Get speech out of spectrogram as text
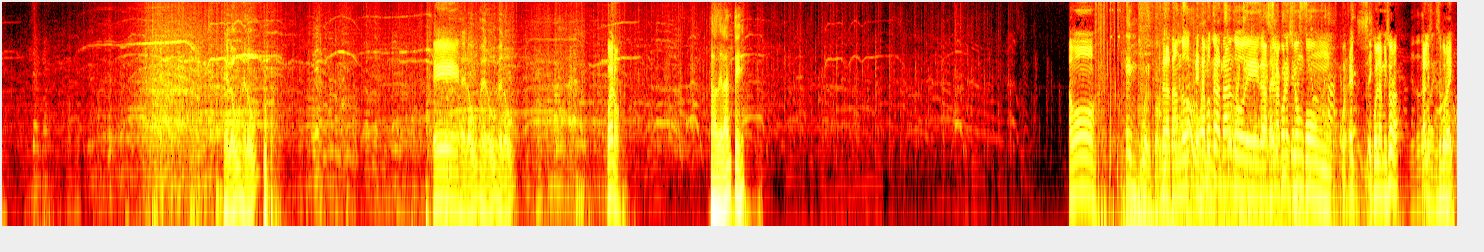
Hello, hello. Eh, Hello, hello, hello. bueno, Adelante. Estamos En Puerto Rico. tratando, estamos tratando de, hacer la conexión con, con, eh, con la emisora. Dale, siéntese por ahí.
